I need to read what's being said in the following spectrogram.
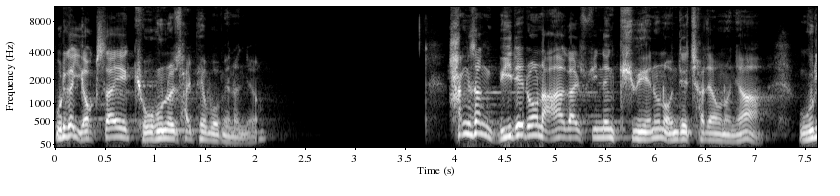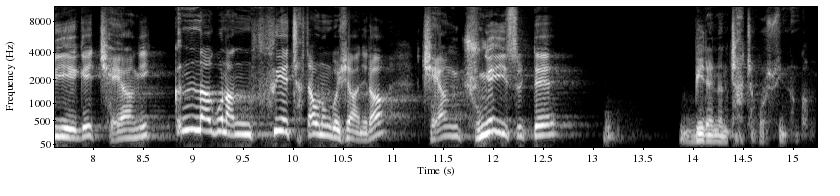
우리가 역사의 교훈을 살펴보면은요. 항상 미래로 나아갈 수 있는 기회는 언제 찾아오느냐? 우리에게 재앙이 끝나고 난 후에 찾아오는 것이 아니라 재앙 중에 있을 때 미래는 찾아올 수 있는 겁니다.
